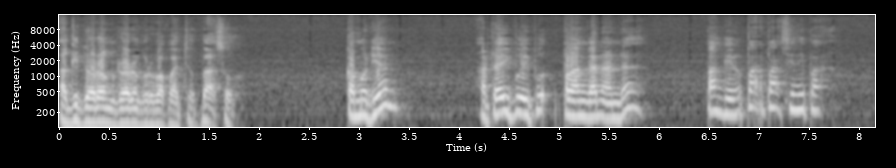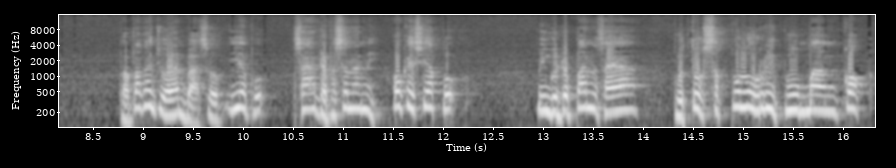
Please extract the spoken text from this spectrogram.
lagi dorong dorong gerobak baju bakso. Kemudian ada ibu-ibu pelanggan anda panggil Pak Pak sini Pak, Bapak kan jualan bakso. Iya Bu, saya ada pesanan nih. Oke siap Bu. Minggu depan saya butuh 10.000 mangkok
